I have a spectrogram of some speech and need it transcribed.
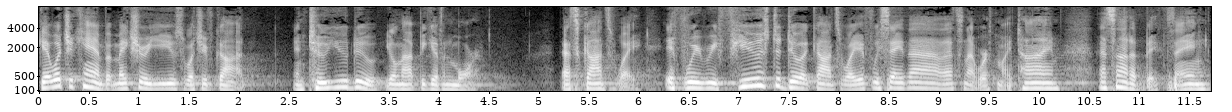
Get what you can, but make sure you use what you've got. Until you do, you'll not be given more. That's God's way. If we refuse to do it God's way, if we say, nah, that's not worth my time, that's not a big thing,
